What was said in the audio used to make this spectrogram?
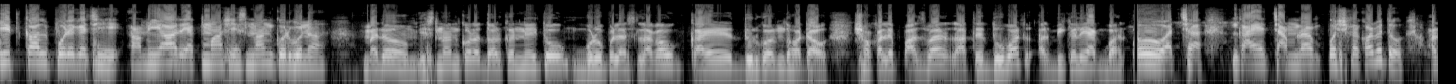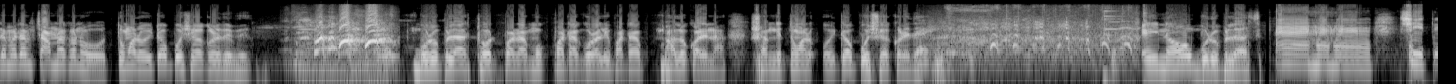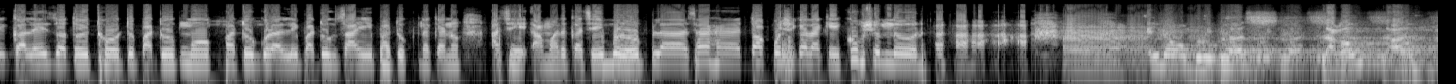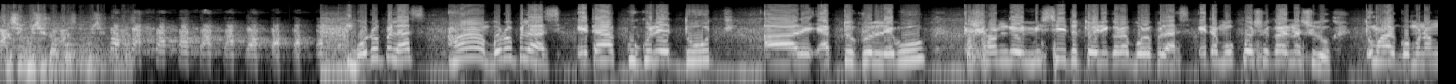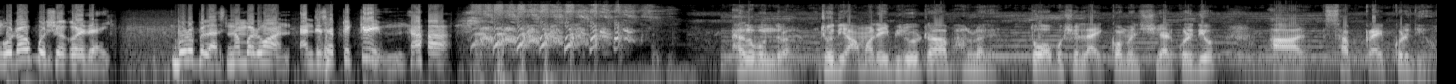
শীতকাল পড়ে গেছে আমি আর এক মাস স্নান করব না। ম্যাডাম স্নান করার দরকার নেই তো। বুড়ো প্লাস লাগাও গায়ের দুর্গন্ধ হটাও। সকালে পাঁচবার রাতে দুবার আর বিকেলে একবার। ও আচ্ছা গায়ের চামড়া পরিষ্কার করবে তো? আরে ম্যাডাম চামড়া কেন? তোমার ওইটাও পরিষ্কার করে দেবে। বুড়ো প্লাস ঠোঁট ফাটা মুখ ফাটা গোড়ালি ফাটা ভালো করে না। সঙ্গে তোমার ওইটাও পরিষ্কার করে দেয়। এই নাও বুড়ো প্লাস। হ্যাঁ হ্যাঁ হ্যাঁ। শীতকালে যতই ঠোঁট পাটুক মুখ পাটুক গোড়ালি পাটুক যাই ফাটুক না কেন আছে আমার কাছে বড় প্লাস হ্যাঁ হ্যাঁ ত্বক পরিষ্কার রাখে খুব সুন্দর। এই নাও বুড়ো প্লাস লাগাও আর হাসি খুশি থাকো। বড় প্লাস হ্যাঁ বড় প্লাস এটা কুকুরের দুধ আর এক টুকরো লেবু সঙ্গে মিশ্রিত তৈরি করা বড় প্লাস। এটা মুখ পরিষ্কার করে না শুধু, তোমার গোমনাঙ্গটাও পরিষ্কার করে দেয়। বড় plus number one antiseptic cream hello বন্ধুরা, যদি আমার এই ভিডিওটা ভালো লাগে, তো অবশ্যই লাইক কমেন্ট শেয়ার করে দিও, আর সাবস্ক্রাইব করে দিও।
